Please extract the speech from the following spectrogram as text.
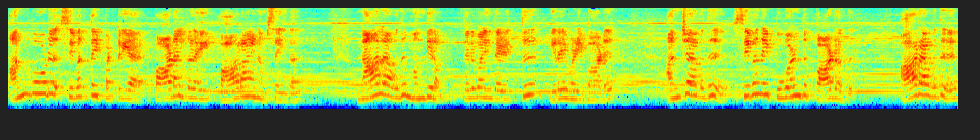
அன்போடு சிவத்தை பற்றிய பாடல்களை பாராயணம் செய்தல். நாலாவது மந்திரம் திருவைந்தெழுத்து இறை வழிபாடு. அஞ்சாவது சிவனை புகழ்ந்து பாடுறது. ஆறாவது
